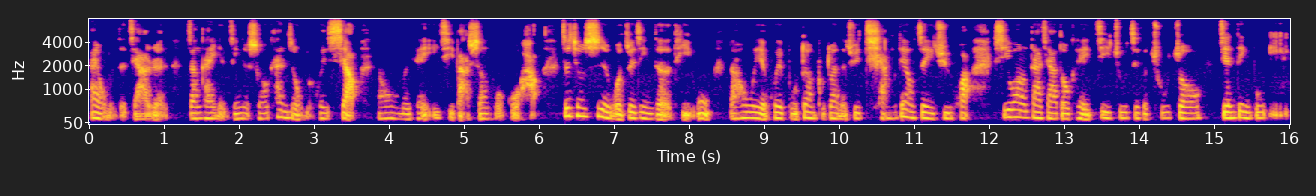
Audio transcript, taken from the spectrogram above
爱我们的家人，张开眼睛的时候看着我们会笑，然后我们可以一起把生活过好。这就是我最近的体悟，然后我也会不断不断的去强调这一句话，希望大家都可以记住这个初衷，坚定不移。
